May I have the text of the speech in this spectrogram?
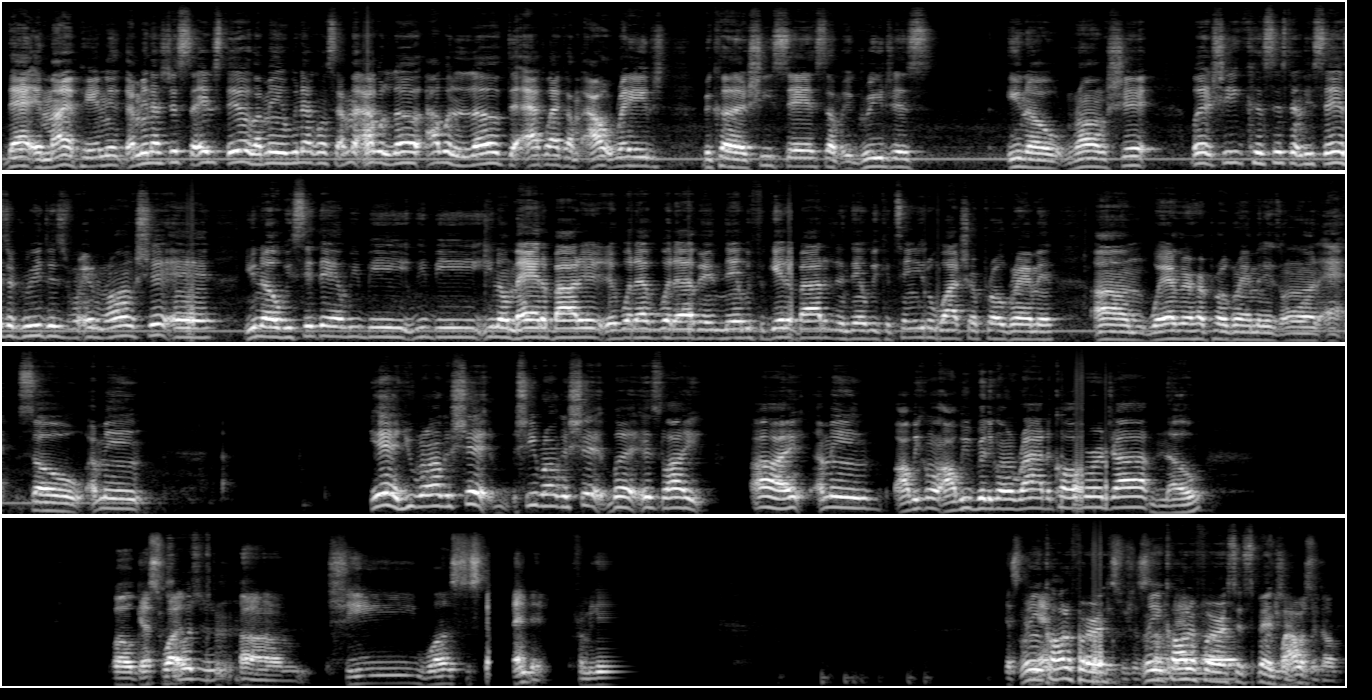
that in my opinion, I mean that's just say still. I mean we're not gonna say. I, mean, I would love I would love to act like I'm outraged because she said some egregious, you know, wrong shit but she consistently says egregious and wrong shit, and you know we sit there and we be we be you know mad about it or whatever whatever, and then we forget about it, and then we continue to watch her programming um, wherever her programming is on at. So I mean. Yeah, you wrong as shit. She wrong as shit, but it's like, all right. I mean, are we going? Are we really going to ride the call for a job? No. Well, guess what? So um, she was suspended from ESPN. We ain't calling for a, we ain't calling for a uh, suspension. hours ago.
